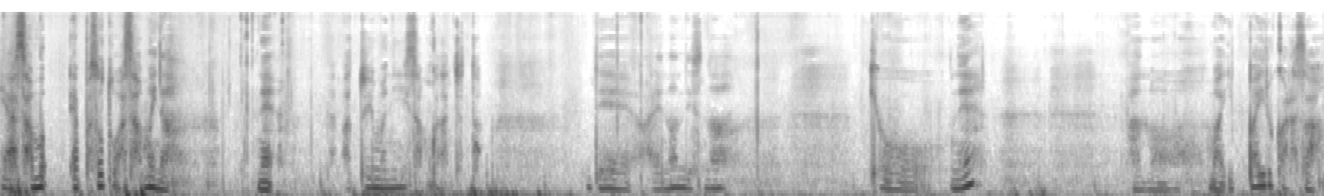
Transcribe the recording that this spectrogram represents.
いや寒やっぱ外は寒いな。ね。あっという間に寒くなっちゃった。であれなんですな。今日ねあのまあいっぱいいるからさ。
